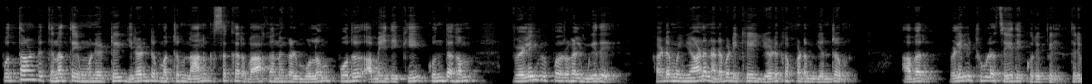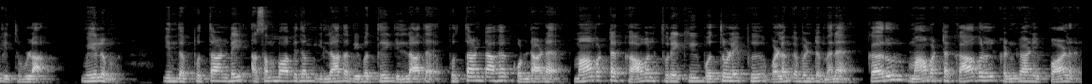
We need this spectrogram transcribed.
புத்தாண்டு தினத்தை முன்னிட்டு இரண்டு மற்றும் நான்கு சக்கர வாகனங்கள் மூலம் பொது அமைதிக்கு குந்தகம் விளைவிப்பவர்கள் மீது கடுமையான நடவடிக்கை எடுக்கப்படும் என்றும் அவர் வெளியிட்டுள்ள செய்திக்குறிப்பில் தெரிவித்துள்ளார். மேலும் இந்த புத்தாண்டை அசம்பாவிதம் இல்லாத விபத்து இல்லாத புத்தாண்டாக கொண்டாட மாவட்ட காவல்துறைக்கு ஒத்துழைப்பு வழங்க வேண்டும் என கரூர் மாவட்ட காவல் கண்காணிப்பாளர்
